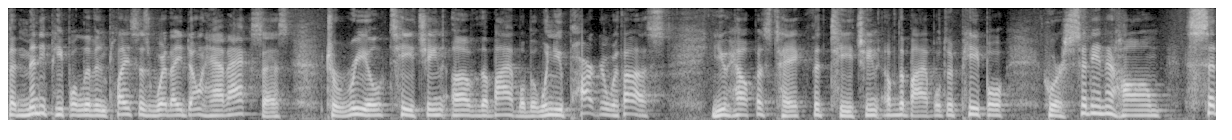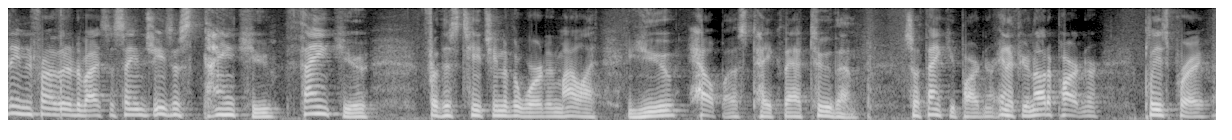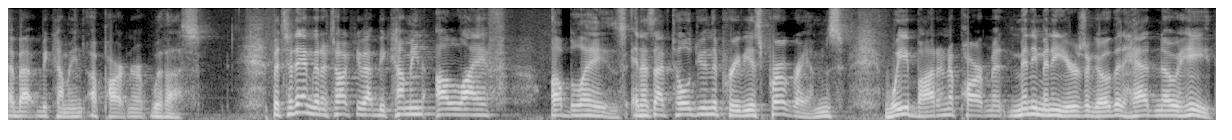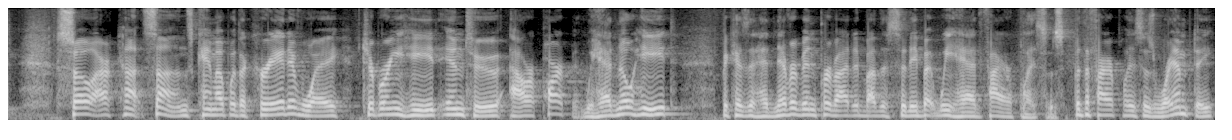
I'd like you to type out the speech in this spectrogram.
But many people live in places where they don't have access to real teaching of the Bible. But when you partner with us, you help us take the teaching of the Bible to people who are sitting at home, sitting in front of their devices, saying, Jesus, thank you, thank you for this teaching of the Word in my life. You help us take that to them. So thank you, partner. And if you're not a partner, please pray about becoming a partner with us. But today I'm going to talk to you about becoming a life ablaze. And as I've told you in the previous programs, we bought an apartment many, many years ago that had no heat. So our sons came up with a creative way to bring heat into our apartment. We had no heat because it had never been provided by the city, but we had fireplaces. But the fireplaces were empty,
